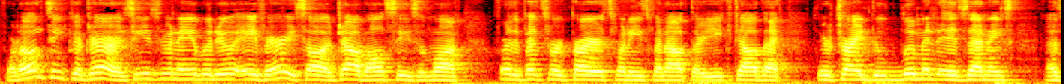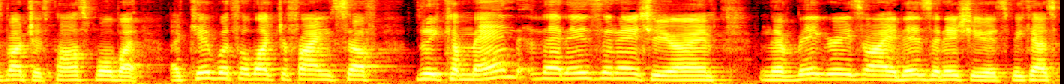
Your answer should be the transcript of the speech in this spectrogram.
for Roansy Contreras, he's been able to do a very solid job all season long for the Pittsburgh Pirates when he's been out there. You can tell that they're trying to limit his innings as much as possible, but a kid with electrifying stuff, the command that is an issue, and the big reason why it is an issue is because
